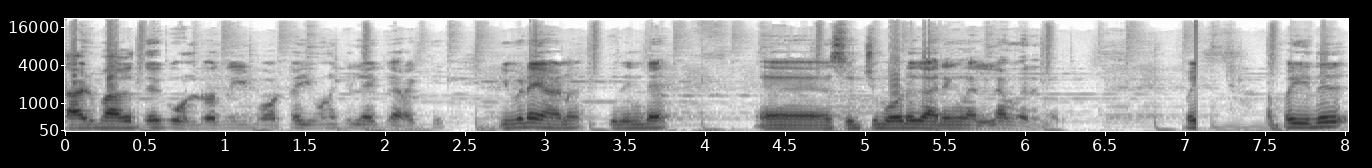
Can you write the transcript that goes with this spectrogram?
താഴ്ഭാഗത്തേക്ക് കൊണ്ടുവന്ന് ഈ ബോട്ട യൂണിറ്റിലേക്ക് ഇറക്കി ഇവിടെയാണ് ഇതിന്റെ സ്വിച്ച് ബോർഡ് കാര്യങ്ങളെല്ലാം വരുന്നത്. അപ്പൊ- അപ്പൊ ഇത്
